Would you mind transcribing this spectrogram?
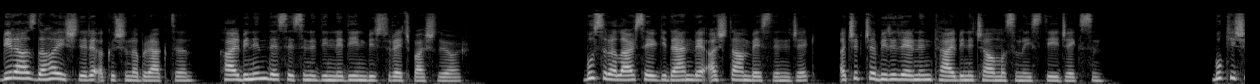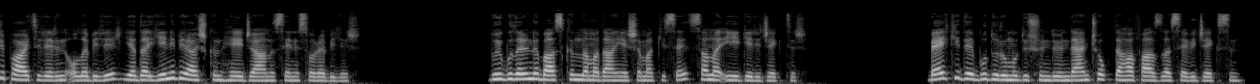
Biraz daha işleri akışına bıraktığın, kalbinin de sesini dinlediğin bir süreç başlıyor. Bu sıralar sevgiden ve aşktan beslenecek, açıkça birilerinin kalbini çalmasını isteyeceksin. Bu kişi partilerin olabilir ya da yeni bir aşkın heyecanı seni sorabilir. Duygularını baskınlamadan yaşamak ise sana iyi gelecektir. Belki de bu durumu düşündüğünden çok daha fazla seveceksin.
